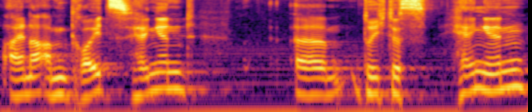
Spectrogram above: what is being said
einer am Kreuz hängend ähm, durch das Hängen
